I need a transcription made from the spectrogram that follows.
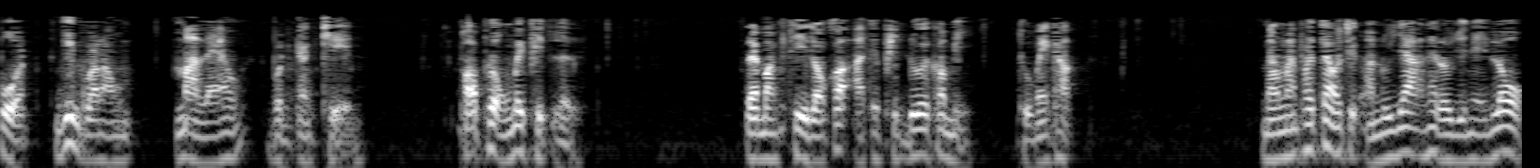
ปวดยิ่งกว่าเรามาแล้วบนกางเขน เพราะพระองค์ไม่ผิดเลย แต่บางทีเราก็อาจจะผิดด้วยก็มี ถูกไหมครับดังนั้นพระเจ้าจึงอนุญาตให้เราอยู่ในโลก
